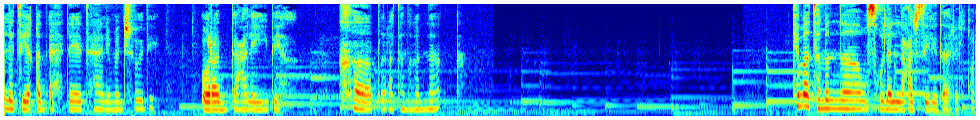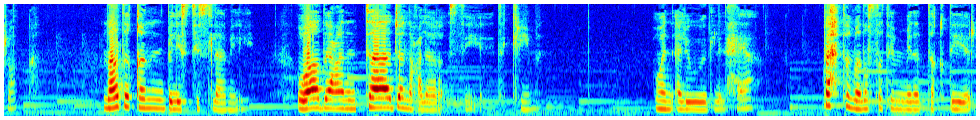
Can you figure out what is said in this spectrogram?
التي قد أهديتها لمنشودي. ورد علي بها خاطرة غناء. أتمنى وصول العجز لدار القراء ناطقا بالاستسلام لي واضعا تاجا على رأسي تكريما. وأن ألوذ للحياة تحت منصة من التقدير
